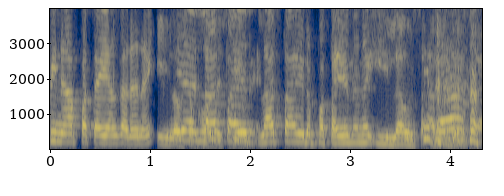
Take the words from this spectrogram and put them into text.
pinapatayan ka na ng ilaw Yeah, sa lahat tayo, Coliseum. lahat tayo napatayan na ng ilaw sa Diba? Araneta.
